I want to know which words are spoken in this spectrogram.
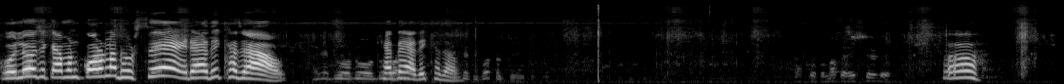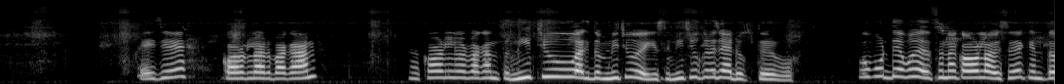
কইলো যে কেমন করলা ধরছে এটা দেখা যাও। খেতে দেখা যাও। ও এই যে করলার বাগান। করলার বাগান তো নিচু একদম নিচু হয়ে গেছে। নিচু করে যায় ঢুকতে হইব। উপর দিয়ে বোঝা যাচ্ছে না করলা হয়েছে কিন্তু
